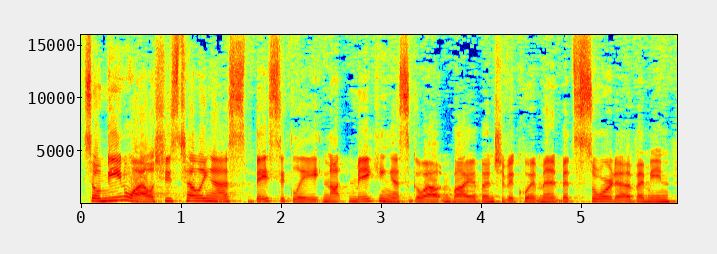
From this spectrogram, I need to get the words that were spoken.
so meanwhile, she's telling us basically not making us go out and buy a bunch of equipment, but sort of. I mean,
